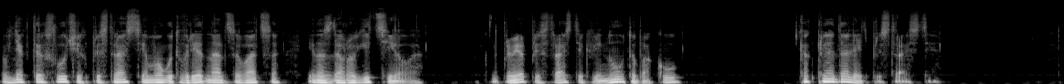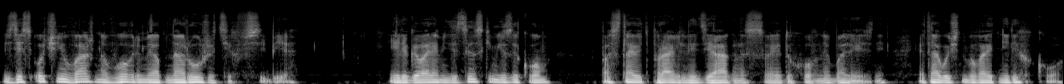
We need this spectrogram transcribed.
В некоторых случаях пристрастия могут вредно отзываться и на здоровье тела. Например, пристрастие к вину, табаку. Как преодолеть пристрастие? Здесь очень важно вовремя обнаружить их в себе. Или, говоря медицинским языком, поставить правильный диагноз своей духовной болезни. Это обычно бывает нелегко.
